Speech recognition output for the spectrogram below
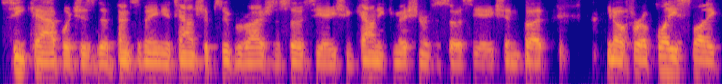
CCAP, which is the Pennsylvania Township Supervisors Association, County Commissioners Association, but you know, for a place like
